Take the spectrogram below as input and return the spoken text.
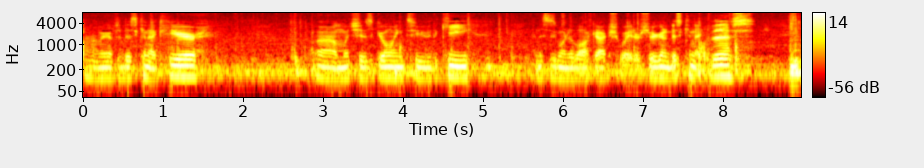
Um, we have to disconnect here, um, which is going to the key, and this is going to the lock actuator. So you're going to disconnect this. Um,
